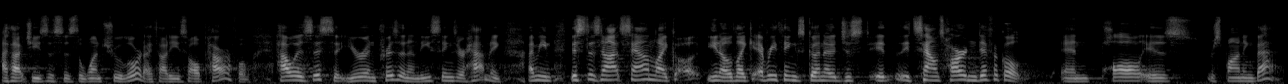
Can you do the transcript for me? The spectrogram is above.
I thought Jesus is the one true Lord. I thought he's all powerful. How is this that you're in prison and these things are happening? I mean, this does not sound like, uh, you know, like everything's going to just, it, it sounds hard and difficult. And Paul is responding back.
